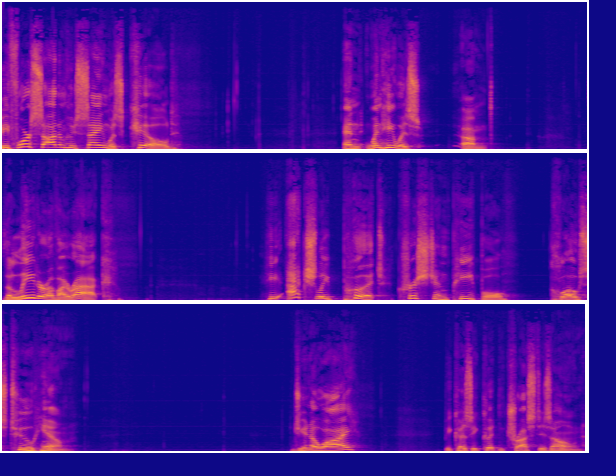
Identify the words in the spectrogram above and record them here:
Before Saddam Hussein was killed, and when he was um, the leader of Iraq, he actually put Christian people close to him. Do you know why? Because he couldn't trust his own.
